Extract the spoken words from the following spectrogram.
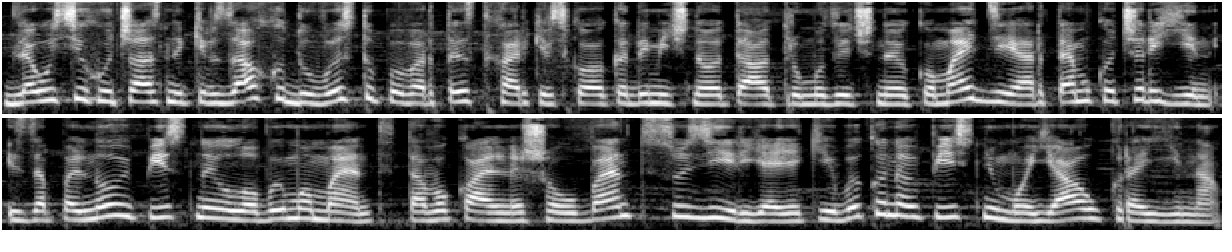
Для усіх учасників заходу виступив артист Харківського академічного театру музичної комедії Артем Кочергін із запальною піснею Лови момент та вокальний шоу-бенд Сузір'я, який виконав пісню Моя Україна.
